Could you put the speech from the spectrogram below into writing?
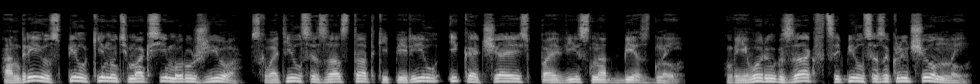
Андрей успел кинуть Максиму ружье, схватился за остатки перил и, качаясь, повис над бездной. В его рюкзак вцепился заключенный,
